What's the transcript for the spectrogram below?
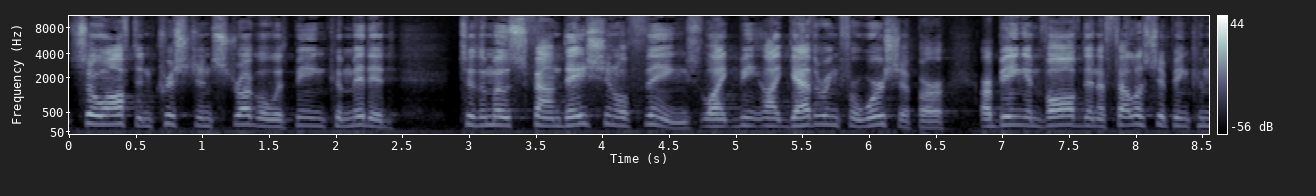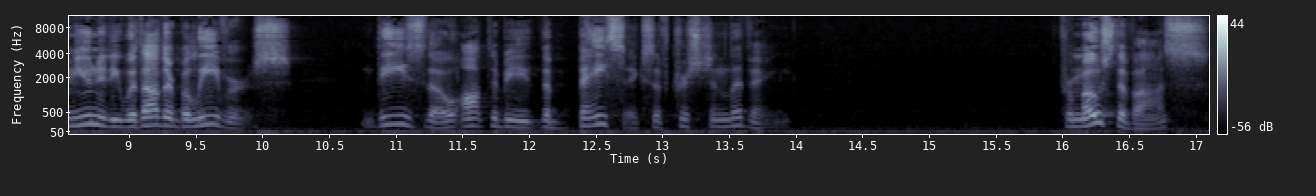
So often Christians struggle with being committed to the most foundational things, like, being, like gathering for worship or, or being involved in a fellowshipping community with other believers. These, though, ought to be the basics of Christian living. For most of us,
